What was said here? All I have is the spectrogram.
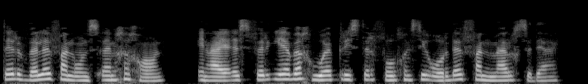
ter wille van ons ingegaan, en hij is voor eeuwig priester volgens die orde van Melchizedek.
